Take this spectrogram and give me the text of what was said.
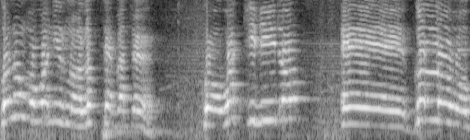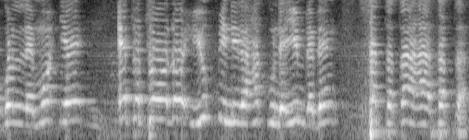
Ko noon o wonirno l' observateur ko wakkiliiɗo e gollowo golle moƴƴe etotoɗo yuɓɓidira hakkude yimɓe ɓen sattata ha satta.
